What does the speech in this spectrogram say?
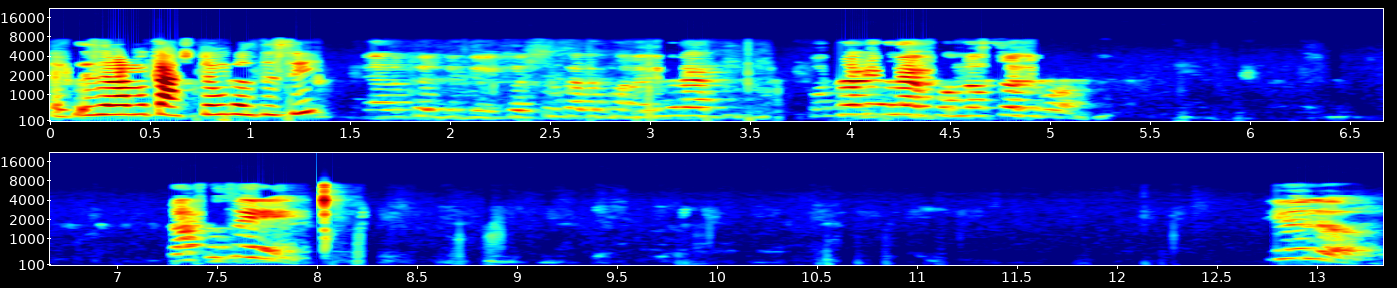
দেখতেছেন আমি কাস্টম খেলতেছি। আরে মারবে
